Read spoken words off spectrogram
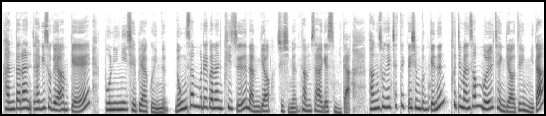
간단한 자기소개와 함께 본인이 재배하고 있는 농산물에 관한 퀴즈 남겨주시면 감사하겠습니다. 방송에 채택되신 분께는 푸짐한 선물 챙겨드립니다.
